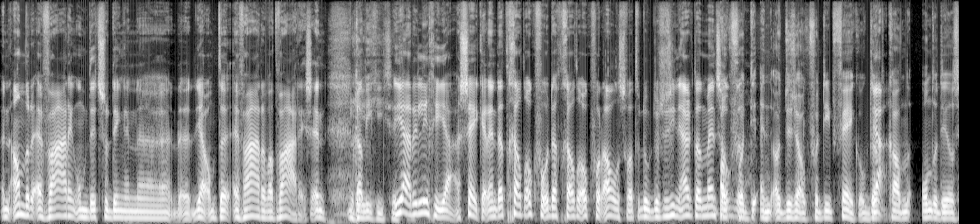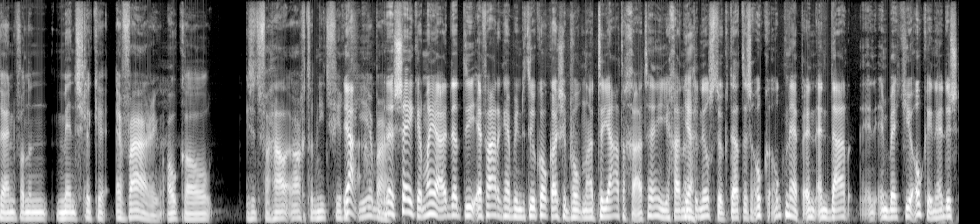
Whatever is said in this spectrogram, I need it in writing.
een andere ervaring om dit soort dingen, uh, ja, om te ervaren wat waar is. En religie. Dat, ja, religie, ja, zeker. En dat geldt ook voor, dat geldt ook voor alles wat we doen. Dus we zien eigenlijk dat mensen ook, ook voor, en dus ook voor deepfake. Ook dat ja. kan onderdeel zijn van een menselijke ervaring. Ook al is het verhaal erachter niet verifieerbaar. Ja, zeker. Maar ja, dat, die ervaring heb je natuurlijk ook als je bijvoorbeeld naar theater gaat. Hè, je gaat naar een toneelstuk. Dat is ook, ook nep. En, en daar embed je je ook in. Hè. Dus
